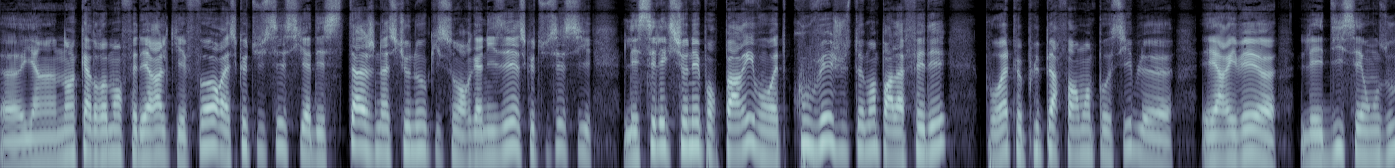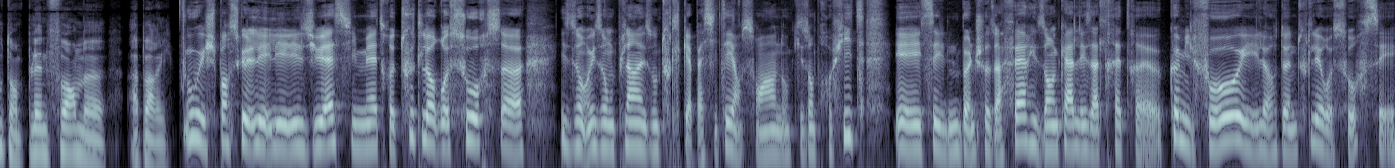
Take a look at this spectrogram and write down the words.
euh, y a un encadrement fédéral qui est fort? Est-ce que tu sais s'il y a des stages nationaux qui sont organisés? Est-ce que tu sais si les sélectionnés pour Paris vont être couvés justement par la Fédé pour être le plus performant possible euh, et arriver euh, les 10 et 11 août en pleine forme euh, à Paris Oui, je pense que les, US, ils mettent toutes leurs ressources, ils, ont, ils ont plein, ils ont toutes les capacités en soi, hein, donc ils en profitent. Et c'est une bonne chose à faire. Ils encadrent les athlètes comme il faut et ils leur donnent toutes les ressources. Et,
